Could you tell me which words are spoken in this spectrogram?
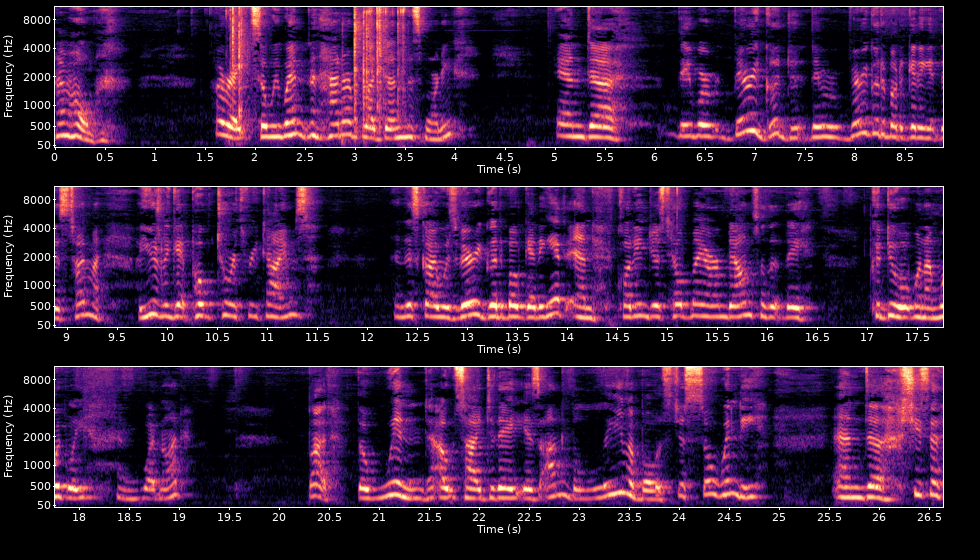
I'm home. All right, so we went and had our blood done this morning, and uh, they were very good. They were very good about getting it this time. I, I usually get poked two or three times, and this guy was very good about getting it, and Claudine just held my arm down so that they could do it when I'm wiggly and whatnot. But the wind outside today is unbelievable. It's just so windy. And uh, she said,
